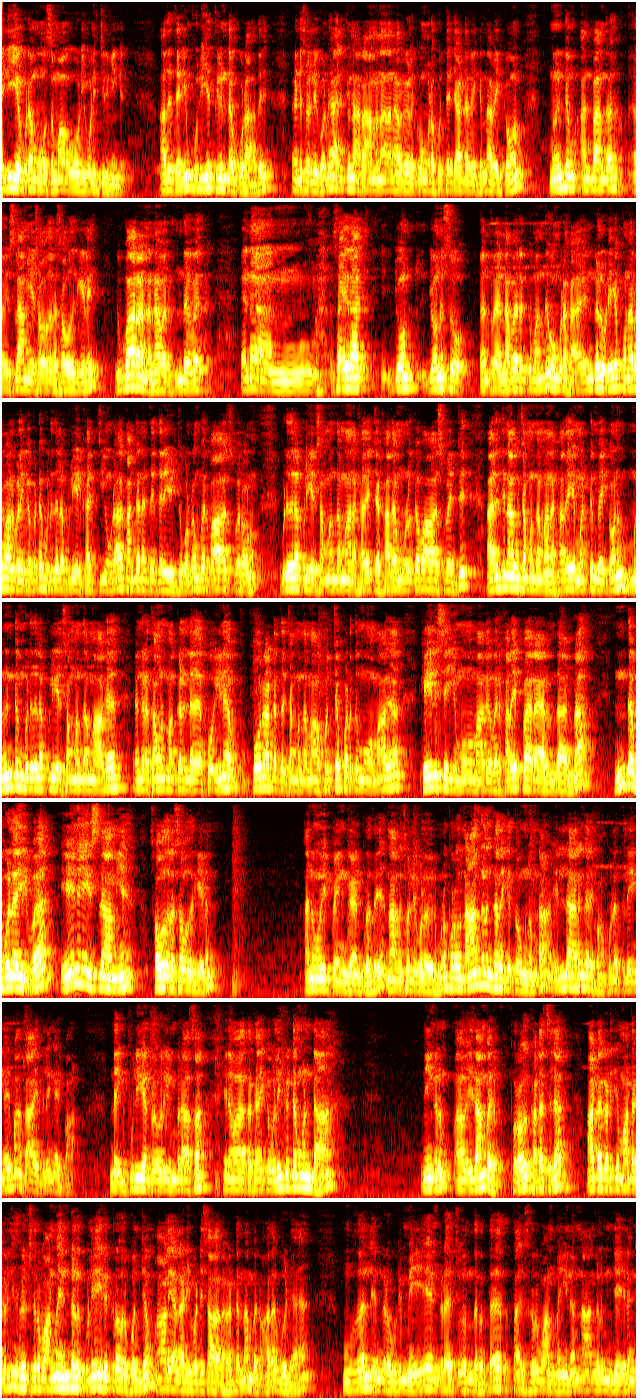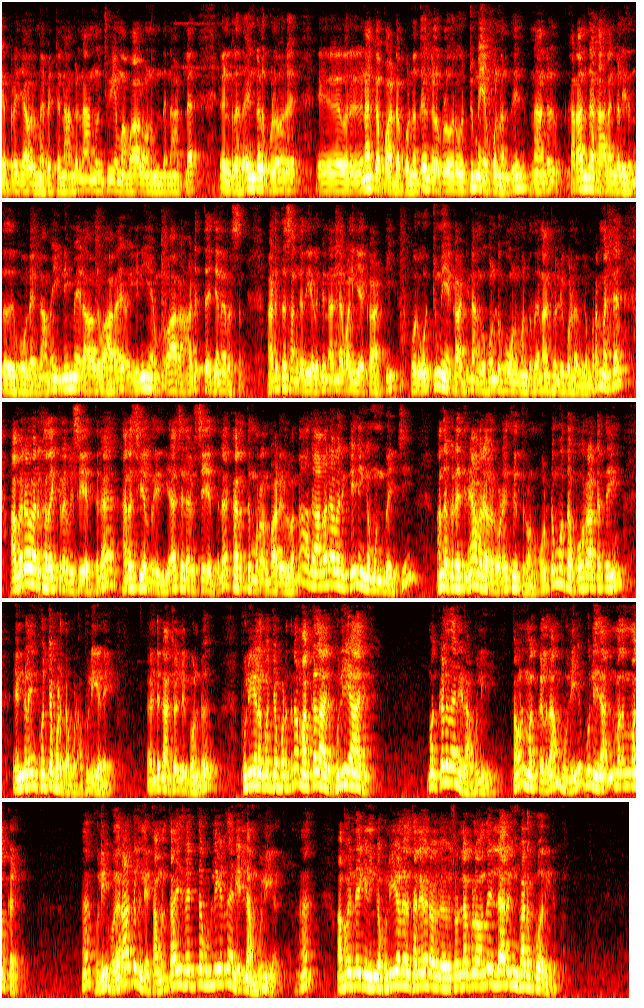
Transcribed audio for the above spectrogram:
எலியை விட மோசமாக ஓடி ஒழிச்சிருவீங்க அது தெரியும் புலியை தீண்டக்கூடாது என்று சொல்லிக்கொண்டு அர்ஜுனா ராமநாதன் அவர்களுக்கும் உங்களோட குற்றச்சாட்டை வைக்கணும் வைக்கவும். மீண்டும் அன்பார்ந்த இஸ்லாமிய சகோதர சகோதரிகளை இவ்வாறான நபர் இந்தவர் என்ன சைராஜ் ஜோன் ஜோனுசோ என்ற நபருக்கு வந்து உங்களோட எங்களுடைய புனர்வாழ்வளிக்கப்பட்ட விடுதலை புலிகள் கட்சியூடாக கண்டனத்தை தெரிவித்துக் கொள்கிறோம் இவர் வாகஸ் பெறணும். விடுதலை புலிகள் சம்பந்தமான கதைச்ச கதை முழுக்க வாகஸ் பெற்று அர்ஜுனாவுக்கு சம்பந்தமான கதையை மட்டும் வைக்கணும். மீண்டும் விடுதலை புலிகள் சம்பந்தமாக எங்களை தமிழ் மக்களில் இன போராட்டத்தை சம்பந்தமாக கொச்சப்படுத்தும் மூலமாக கேலி செய்யும் மூலமாக இவர் கதைப்பாராக இருந்தார்னா இந்த விளைவை ஏனைய இஸ்லாமிய சகோதர சகோதரிகளும் அனுபவிப்பேங்கன்றது நாங்கள் சொல்லிக்கொள்ள விரும்புகிறோம் பிறகு நாங்களும் கதைக்க தோங்கினோம்னா எல்லாரும் கதைப்பாங்க புலத்துலேயும் கைப்பான் தாயத்துலேயும் கைப்பான் இன்றைக்கு புலின்ற ஒரு இம்பராசா இனவாதத்தை கதைக்க வெளிக்கிட்டோம்டா நீங்களும் இதான் வரும். பிறகு கடைசியில் ஆட்டை கடிச்சு மாட்டை கடிச்சு சிறு சிறுபான்மை எங்களுக்குள்ளேயே இருக்கிற ஒரு கொஞ்சம் ஆளையால் அடிபட்டு சாகிற கட்டம் தான் வரும். அதை விட முதல் எங்களோட உரிமையை எங்களோட சுதந்திரத்தை சிறுபான்மையினம் நாங்களும் இந்த இலங்கை பிரஜா உரிமை பெற்ற நாங்கள் நாங்களும் சுயமாக வாழணும் இந்த நாட்டில் என்றதை எங்களுக்குள்ள ஒரு ஒரு இணக்கப்பாட்டை கொண்டு வந்து எங்களுக்குள்ள ஒரு ஒற்றுமையை கொண்டு வந்து நாங்கள் கடந்த காலங்கள் இருந்தது போல இல்லாமல் இனிமேலாவது வார இனிய வார அடுத்த ஜெனரேஷன் அடுத்த சங்கதிகளுக்கு நல்ல வழியை காட்டி ஒரு ஒற்றுமையை காட்டி நாங்கள் கொண்டு போகணுன்றதை நான் சொல்லிக்கொள்ள விரும்புகிறேன். மற்ற அவரவர் கதைக்கிற விஷயத்தில் அரசியல் ரீதியாக சில விஷயத்தில் கருத்து முரண்பாடுகள் வந்தால் அது அவரவருக்கே நீங்கள் முன்வச்சு அந்த பிரச்சனையை அவர் அவரோடைய தீர்த்துடணும். ஒட்டுமொத்த போராட்டத்தையும் எங்களையும் கொச்சப்படுத்தக்கூடாது புலிகளை என்று நான் சொல்லிக்கொண்டு புலிகளை கொச்சப்படுத்தினா மக்கள் யார்? புலி யார்? மக்கள் தானேடா புலி? தமிழ் மக்கள் தான் புலி புலி தான் மக்கள். ஆ புலி வேறாக்கள் இல்லை தமிழ் தாய் வைத்த புள்ளிகள் தான் எல்லாம் புலிகள். ஆ அப்போ இன்றைக்கு நீங்கள் புலிகளை தலைவர் சொல்லக்குள்ள வந்து எல்லாருக்கும் கடுப்பு வரிடும்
